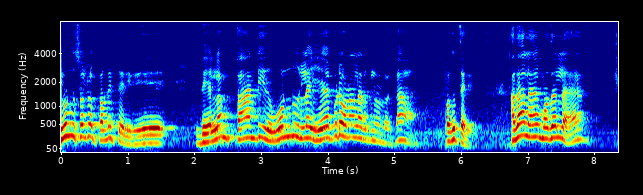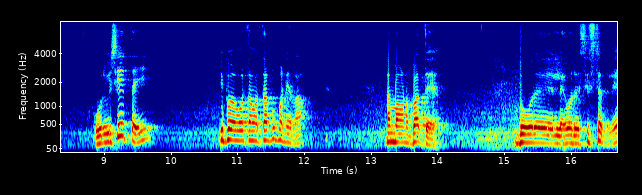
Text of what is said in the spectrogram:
இவங்க சொல்கிற பகுத்தறிவு இதையெல்லாம் தாண்டி இது ஒன்றும் இல்லை எப்படி வேணாலும் இருக்கணுன்றது தான் பகுத்தறிவு. அதால் முதல்ல ஒரு விஷயத்தை இப்போ ஒருத்தன் ஒரு தப்பு பண்ணிடுறான். நம்ம அவனை பார்த்து இப்போ ஒரு இல்லை ஒரு சிஸ்டத்தில்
